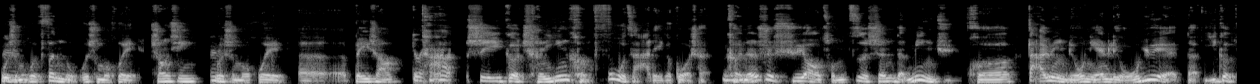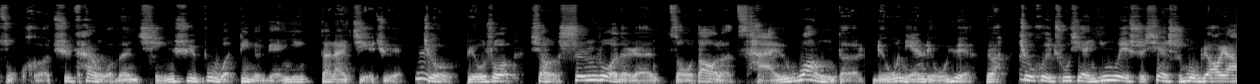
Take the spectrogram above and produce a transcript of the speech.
为什么会愤怒？为什么会伤心？为什么会呃悲伤？对，它是一个成因很复杂的一个过程，可能是需要从自身的命局和大运流年流月的一个组合去看我们情绪不稳定的原因，再来解决。就比如说像身弱的人走到了财旺的流年流月，对吧？就会出现因为是现实目标呀，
